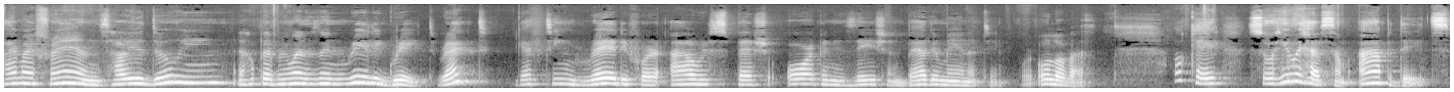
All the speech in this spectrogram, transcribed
Hi my friends, how you doing? I hope everyone is doing really great, right? Getting ready for our special organization, Bad Humanity, for all of us. Okay, so here we have some updates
